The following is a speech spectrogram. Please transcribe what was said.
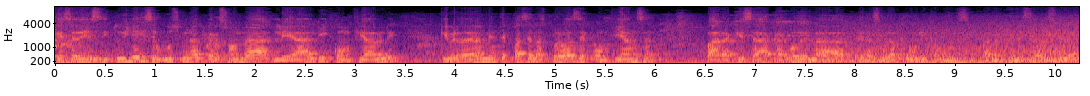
Que se destituya y se busque una persona leal y confiable que verdaderamente pase las pruebas de confianza para que se haga cargo de la, de la seguridad pública municipal aquí en esta ciudad.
